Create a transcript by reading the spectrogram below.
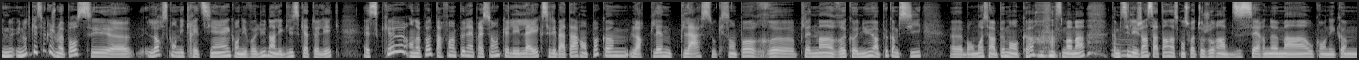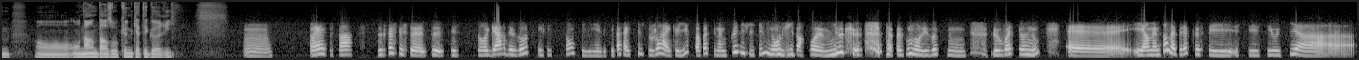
Une, une autre question que je me pose, c'est euh, lorsqu'on est chrétien, qu'on évolue dans l'Église catholique, est-ce qu'on n'a pas parfois un peu l'impression que les laïcs célibataires n'ont pas comme leur pleine place ou qu'ils ne sont pas re- pleinement reconnus, un peu comme si, euh, bon, moi c'est un peu mon cas en ce moment, comme si les gens s'attendent à ce qu'on soit toujours en discernement ou qu'on est comme, on, on entre dans aucune catégorie. Mm. Ouais, c'est ça. Donc ça, c'est ce, ce, c'est regard des autres, effectivement, n'est pas facile toujours à accueillir. Parfois, c'est même plus difficile. Nous, on le vit parfois mieux que la façon dont les autres nous, le voient sur nous. Euh, et en même temps, bah, peut-être que c'est, c'est, c'est aussi à...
